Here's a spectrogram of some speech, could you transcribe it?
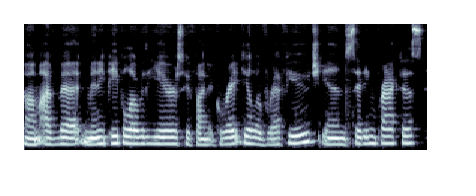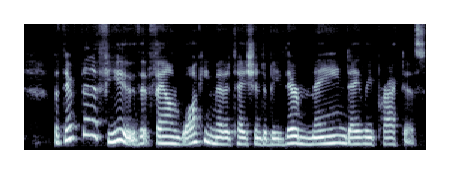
Um, I've met many people over the years who find a great deal of refuge in sitting practice. But there have been a few that found walking meditation to be their main daily practice.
